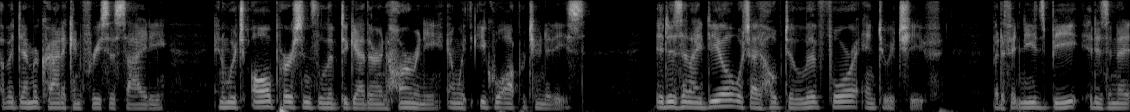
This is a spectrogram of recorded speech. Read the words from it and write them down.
of a democratic and free society in which all persons live together in harmony and with equal opportunities. It is an ideal which I hope to live for and to achieve. But if it needs be, it is an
